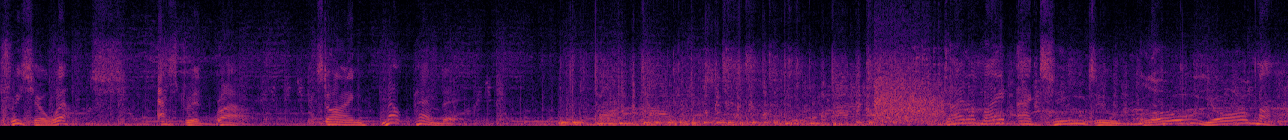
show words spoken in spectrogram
Tricia Welch, Astrid Brown, starring Mel Pandey. Dynamite action to blow your mind.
